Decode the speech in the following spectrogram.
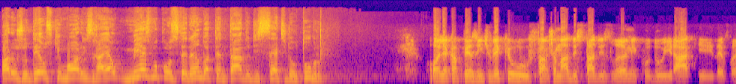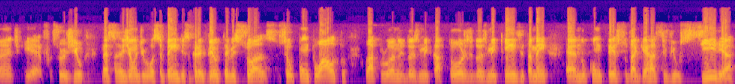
para os judeus que moram em Israel, mesmo considerando o atentado de 7 de outubro? Olha, Capês, a gente vê que o chamado Estado Islâmico do Iraque Levante, que é, surgiu nessa região onde você bem descreveu, teve sua, seu ponto alto lá para o ano de 2014, 2015, também é, no contexto da guerra civil síria,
